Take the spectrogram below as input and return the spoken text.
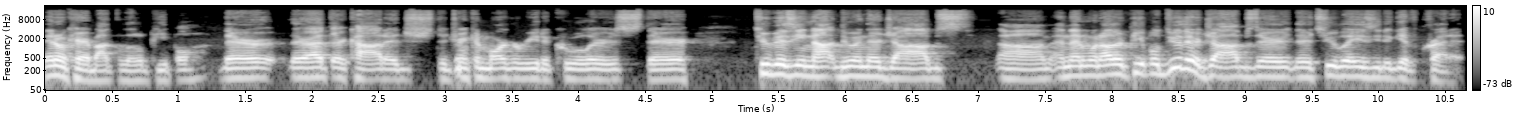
they don't care about the little people. They're they're at their cottage. They're drinking margarita coolers. They're too busy not doing their jobs. Um, and then when other people do their jobs, they're they're too lazy to give credit.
